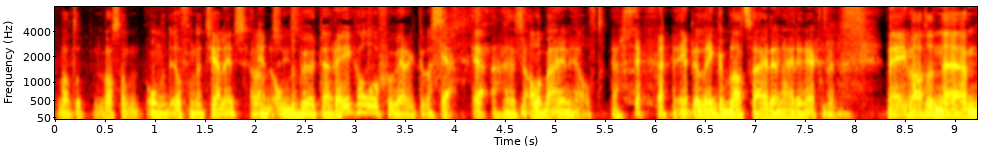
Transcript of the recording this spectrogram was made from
Want dat was dan onderdeel van de challenge. En om de beurt een regel of hoe werkte dat? Ja, ja, dat is allebei een helft. Ja. ik de linker bladzijde en hij de rechter. Nee, we hadden, ehm,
